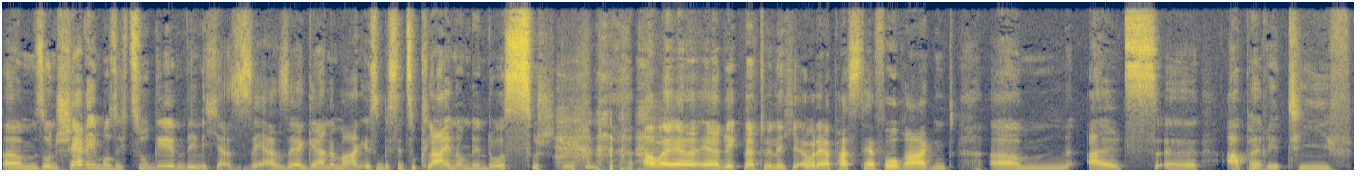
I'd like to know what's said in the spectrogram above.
Ähm, so ein Sherry muss ich zugeben, den ich ja sehr, sehr gerne mag, ist ein bisschen zu klein, um den Durst zu stillen. Aber er, er regt natürlich oder er passt hervorragend ähm, als äh, Aperitif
